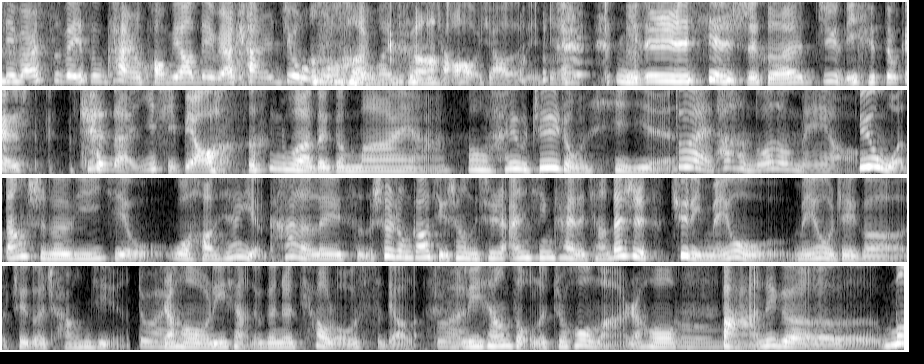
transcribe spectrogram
这边四倍速看着狂飙，那边看着救火，我真的超好笑的那天，你这是现实和距离都开始，真的一起飙。我的个妈呀！哦，还有这种细节。对他很多都没有。因为我当时的理解，我我好像也看了类似的，射中高启盛的，其实安心开的枪，但是剧里没有没有这个这个场景。对然后李想就跟着跳楼死掉了。对李想走了之后嘛，然后把那个梦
